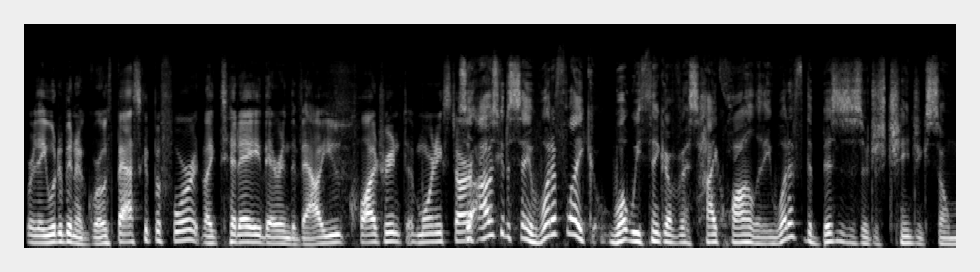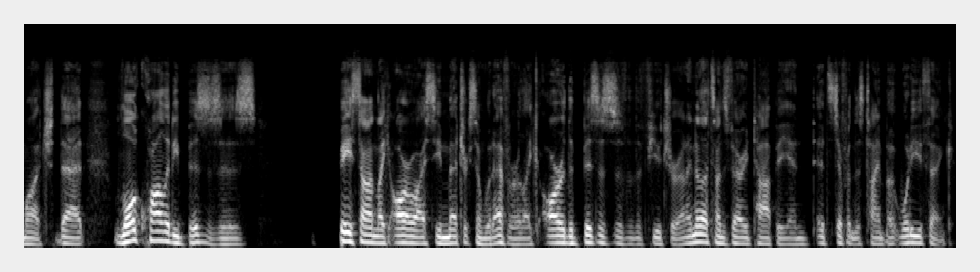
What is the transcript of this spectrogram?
where they would have been a growth basket before. Like today, they're in the value quadrant of Morningstar. So I was going to say, what if like what we think of as high quality? What if the businesses are just changing so much that low quality businesses, based on like ROIC metrics and whatever, like are the businesses of the future? And I know that sounds very toppy and it's different this time, but what do you think?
